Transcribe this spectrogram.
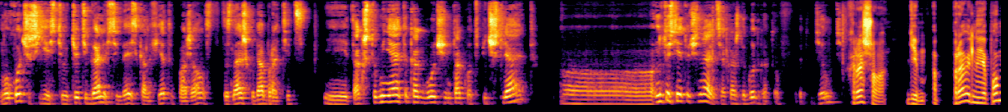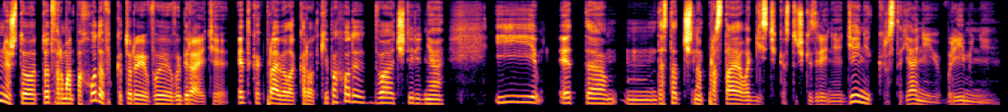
Ну, хочешь есть, у тети Гали всегда есть конфеты, пожалуйста, ты знаешь, куда обратиться. И так что меня это как бы очень так вот впечатляет. А, ну, то есть мне это очень нравится, я каждый год готов это делать. Хорошо. Дим, а правильно я помню, что тот формат походов, который вы выбираете, это, как правило, короткие походы, 2-4 дня, и это достаточно простая логистика с точки зрения денег, расстояний, времени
